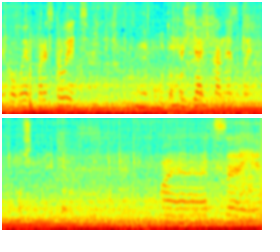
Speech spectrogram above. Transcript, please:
не було як перестроїтися, Не було там щоб дядька не збив. машини їхали. Е, Це є.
